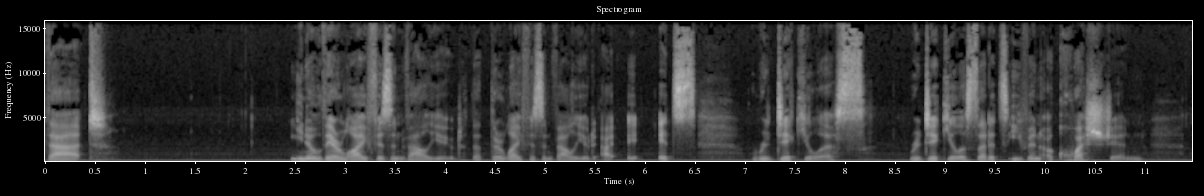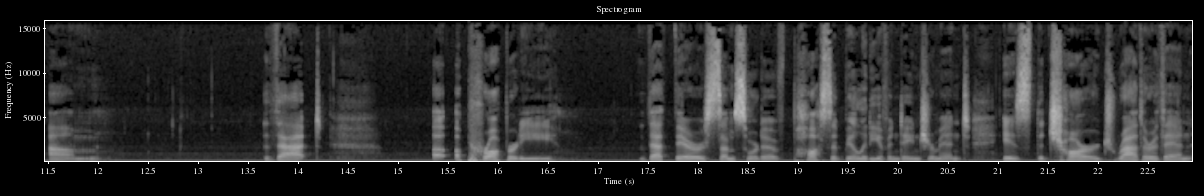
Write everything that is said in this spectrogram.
that you know their life isn't valued that their life isn't valued. I, it, it's ridiculous ridiculous that it's even a question um, that a, a property that there's some sort of possibility of endangerment is the charge rather than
